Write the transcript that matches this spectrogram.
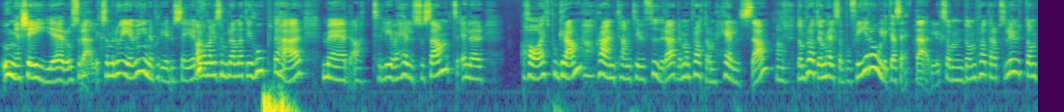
unga tjejer och sådär liksom. Men då är vi inne på det du säger. Då har man liksom blandat ihop det här med att leva hälsosamt eller ha ett program, Primetime TV4, där man pratar om hälsa. De pratar om hälsa på flera olika sätt där. Liksom, de pratar absolut om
